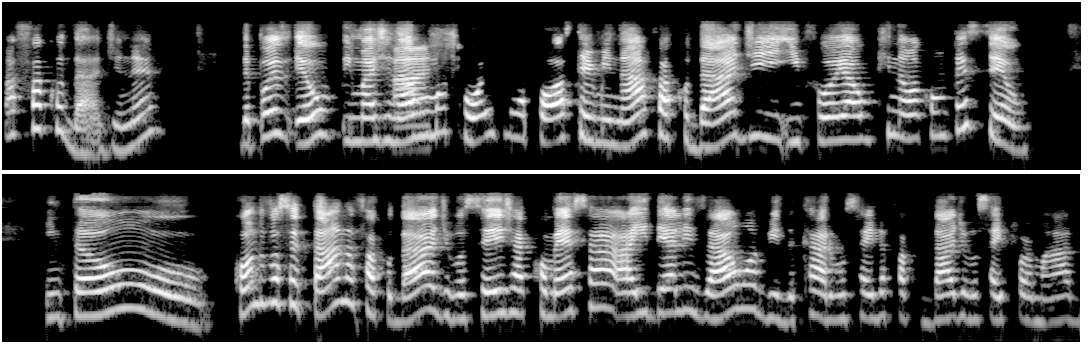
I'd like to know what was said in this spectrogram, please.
a faculdade, né? Depois eu imaginava uma coisa após terminar a faculdade e foi algo que não aconteceu. Então, quando você está na faculdade, você já começa a idealizar uma vida. Cara, eu vou sair da faculdade, eu vou sair formado,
